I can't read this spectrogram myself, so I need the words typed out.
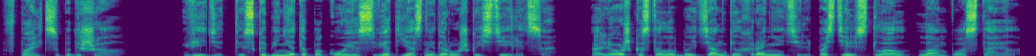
в пальцы подышал. Видит, из кабинета покоя свет ясной дорожкой стелется. Алешка, стало быть, ангел-хранитель, постель стлал, лампу оставил.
